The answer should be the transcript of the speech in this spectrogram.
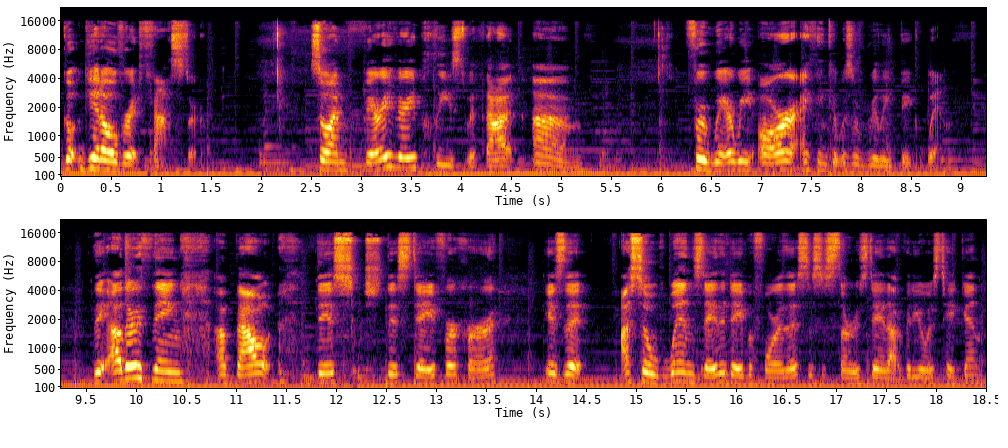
go, get over it faster. So I'm very, very pleased with that. Um, for where we are, I think it was a really big win. The other thing about this this day for her is that Uh, so Wednesday, the day before this, this is Thursday, that video was taken.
